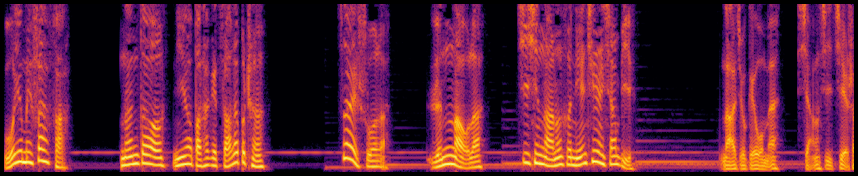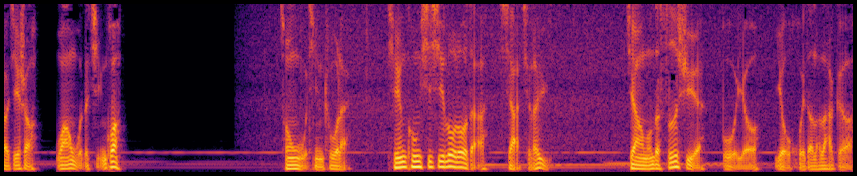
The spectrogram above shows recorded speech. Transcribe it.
我又没犯法，难道你要把它给砸了不成？再说了，人老了，记性哪能和年轻人相比？”那就给我们详细介绍介绍王五的情况。从舞厅出来，天空稀稀落落的下起了雨。蒋龙的思绪不由又回到了那个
